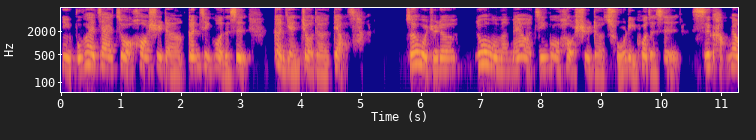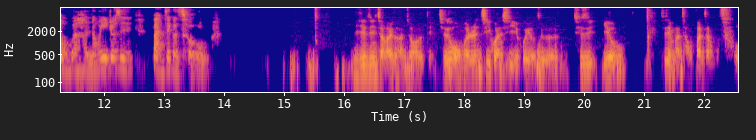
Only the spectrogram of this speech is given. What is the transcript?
你不会再做后续的跟进，或者是。更研究的调查，所以我觉得，如果我们没有经过后续的处理或者是思考，那我们很容易就是犯这个错误。你今天讲到一个很重要的点，其实我们人际关系也会有这个，其实也有，其实也蛮常犯这样的错。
